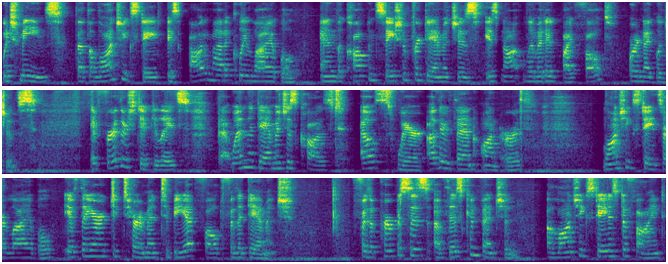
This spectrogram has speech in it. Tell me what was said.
which means that the launching state is automatically liable and the compensation for damages is not limited by fault or negligence. It further stipulates that when the damage is caused elsewhere other than on Earth, launching states are liable if they are determined to be at fault for the damage. For the purposes of this convention, a launching state is defined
